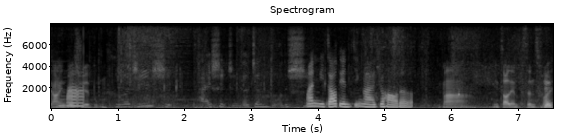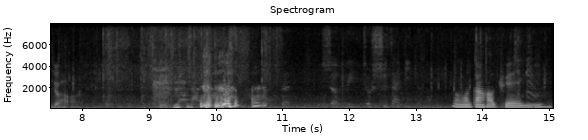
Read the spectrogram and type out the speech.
刚刚在学补。和知识才是值得争夺的事。妈你早点进来就好了。妈，你早点生出来就好了。胜利就势在必得。我们刚好缺一。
